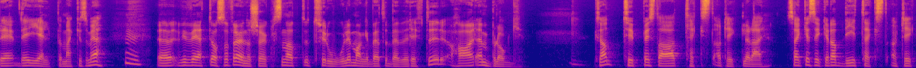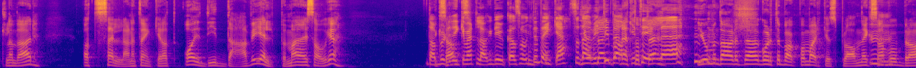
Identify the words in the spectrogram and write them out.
det, det hjelper meg ikke så mye. Eh, vi vet jo også fra undersøkelsen at utrolig mange BTB-bedrifter har en blogg. Typisk da tekstartikler der. Så er ikke sikkert at de tekstartiklene der at selgerne tenker at oi, de der vil hjelpe meg i salget. Da burde det ikke vært lagd i utgangspunktet, tenker jeg. Så da er vi det- det tilbake til eh, Jo, men da, det, da går det tilbake på markedsplanen. Ikke sant? Hvor bra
